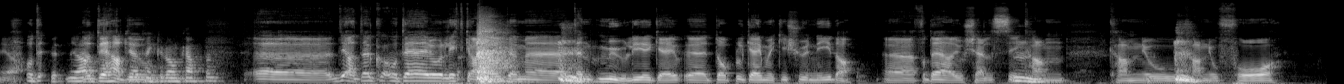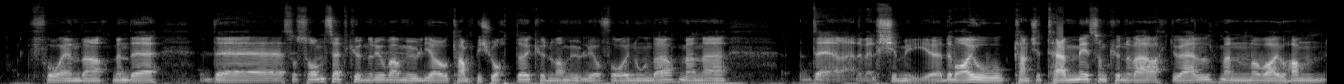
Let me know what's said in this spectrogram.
ja. Og det- ja, og det Hva jo- tenker du om kampen? Uh, ja, det, og det er jo litt greit det med den mulige game, uh, dobbeltgame ikke i 29, da. Uh, for det er jo Chelsea kan, kan, jo, kan jo få få en der. Men det, det Så sånn sett kunne det jo være mulig, og kamp i 28 kunne være mulig å få i noen der. Men eh, der er det vel ikke mye. Det var jo kanskje Tammy som kunne være aktuell, men nå var jo han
